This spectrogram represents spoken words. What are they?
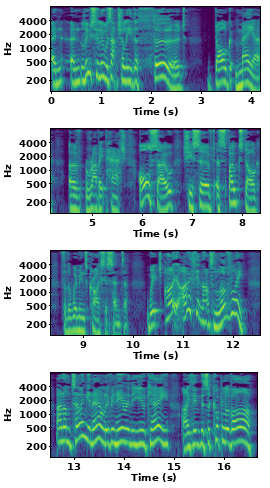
And, and Lucy Lou was actually the third dog mayor of Rabbit Hash. Also, she served as spokesdog for the Women's Crisis Centre, which I, I think that's lovely. And I'm telling you now, living here in the UK, I think there's a couple of our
